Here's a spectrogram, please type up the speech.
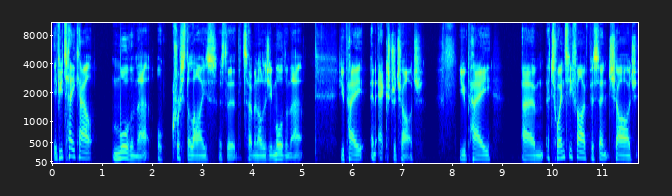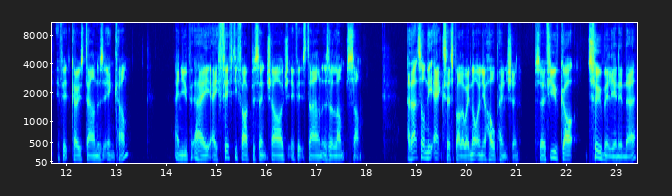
If you take out more than that, or crystallize, as the, the terminology, more than that, you pay an extra charge. You pay um, a 25% charge if it goes down as income, and you pay a 55% charge if it's down as a lump sum. And that's on the excess, by the way, not on your whole pension. So if you've got 2 million in there,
